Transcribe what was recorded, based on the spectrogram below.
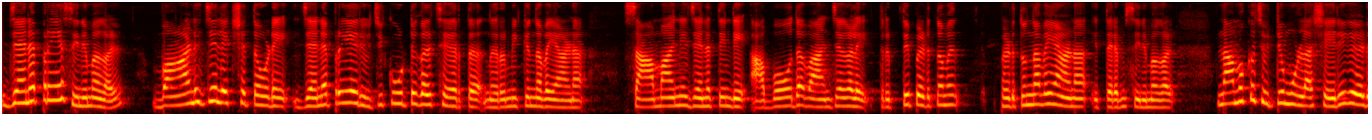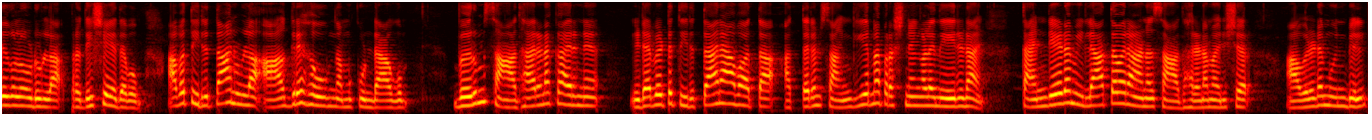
ജനപ്രിയ സിനിമകൾ വാണിജ്യ ലക്ഷ്യത്തോടെ ജനപ്രിയ രുചിക്കൂട്ടുകൾ ചേർത്ത് നിർമ്മിക്കുന്നവയാണ്. സാമാന്യ ജനത്തിന്റെ അബോധ വാഞ്ചകളെ തൃപ്തിപ്പെടുത്തുന്ന പെടുത്തുന്നവയാണ് ഇത്തരം സിനിമകൾ. നമുക്ക് ചുറ്റുമുള്ള ശരികേടുകളോടുള്ള പ്രതിഷേധവും അവ തിരുത്താനുള്ള ആഗ്രഹവും നമുക്കുണ്ടാകും. വെറും സാധാരണക്കാരന് ഇടപെട്ട് തിരുത്താനാവാത്ത അത്തരം സങ്കീർണ പ്രശ്നങ്ങളെ നേരിടാൻ തന്റെ ഇടമില്ലാത്തവരാണ് സാധാരണ മനുഷ്യർ. അവരുടെ മുൻപിൽ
